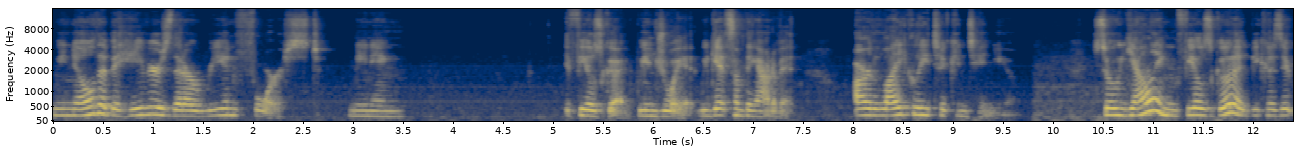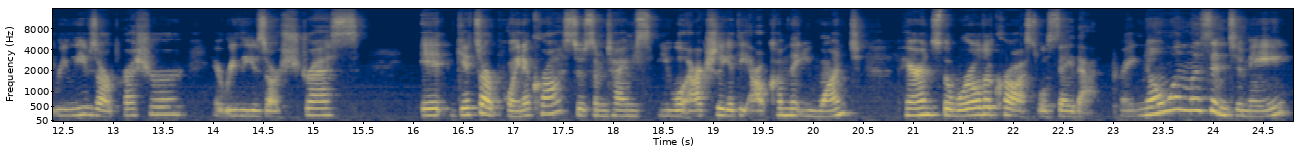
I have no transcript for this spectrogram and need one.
we know that behaviors that are reinforced, meaning it feels good, we enjoy it, we get something out of it, are likely to continue. So, yelling feels good because it relieves our pressure, it relieves our stress, it gets our point across. So, sometimes you will actually get the outcome that you want. Parents the world across will say that, right? No one listened to me,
